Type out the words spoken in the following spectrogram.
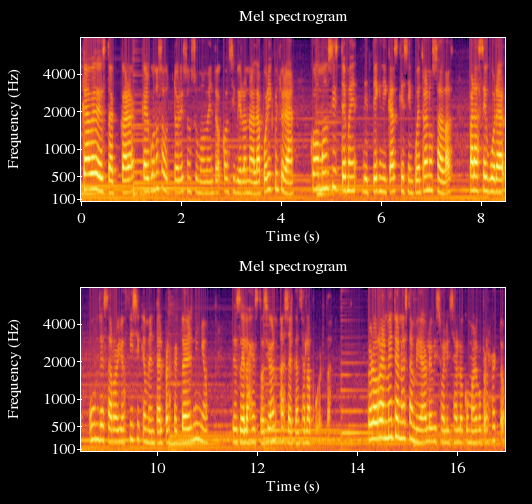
Cabe destacar que algunos autores en su momento concibieron a la poricultura como un sistema de técnicas que se encuentran usadas para asegurar un desarrollo físico y mental perfecto del niño, desde la gestación hasta alcanzar la pubertad. Pero realmente no es tan viable visualizarlo como algo perfecto,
